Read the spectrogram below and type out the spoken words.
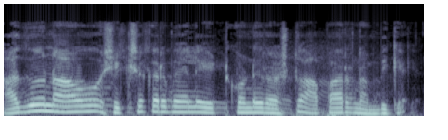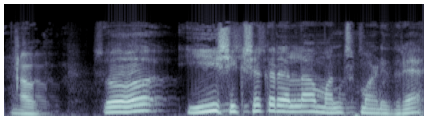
ಅದು ನಾವು ಶಿಕ್ಷಕರ ಮೇಲೆ ಇಟ್ಕೊಂಡಿರೋಷ್ಟು ಅಪಾರ ನಂಬಿಕೆ. ಸೊ ಈ ಶಿಕ್ಷಕರೆಲ್ಲ ಮನ್ಸು ಮಾಡಿದ್ರೆ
